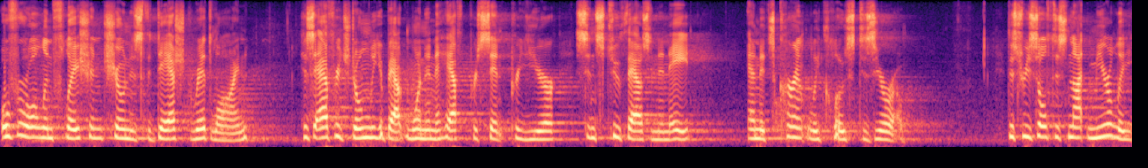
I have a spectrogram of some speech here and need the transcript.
Overall inflation, shown as the dashed red line, has averaged only about 1.5% per year since 2008, and it's currently close to zero. This result is not merely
